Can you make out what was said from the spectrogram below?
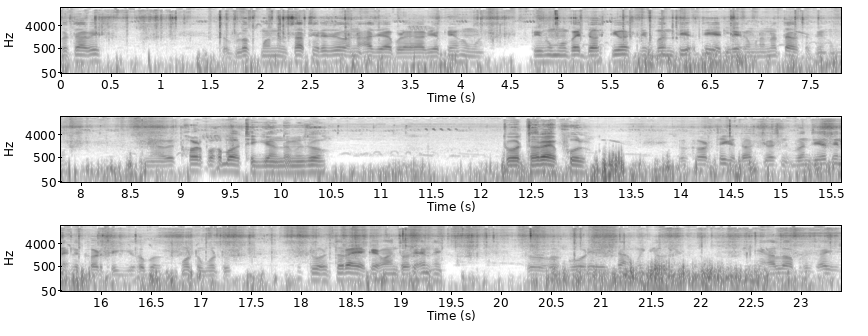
બતાવીશ. તો બ્લોગમાં સાથે રહેજો અને આજે આપણે આવ્યા પીહુંમાં પીહુંમાં ભાઈ દસ દિવસની બંધી હતી એટલે હમણાં નહોતા આવતા પીહુંમાં અને હવે ખડપો પર હબા થઈ ગયા તમે જો તો ધરાય ફૂલ. ખડ થઈ ગયો, દસ દિવસની બંધી હતી ને એટલે ખડ થઈ ગયું હવે મોટું મોટું. ઢોર ધરાય કંઈ વાંધો રહે નહીં. તો ગોળે ચા મૂક્યો. ત્યાં હાલો આપણે જઈએ.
